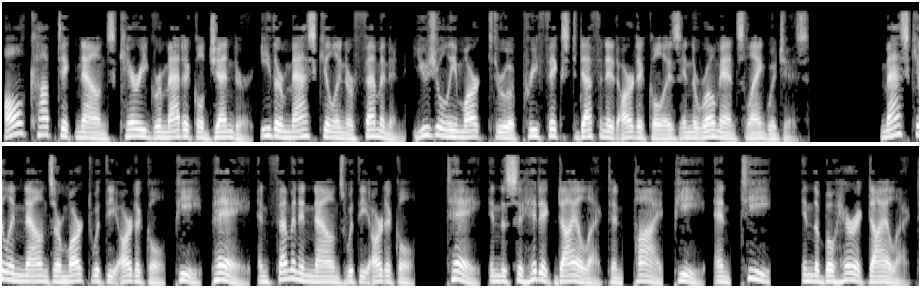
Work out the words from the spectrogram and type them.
All Coptic nouns carry grammatical gender, either masculine or feminine, usually marked through a prefixed definite article as in the Romance languages. Masculine nouns are marked with the article, p, pe, and feminine nouns with the article, te, in the Sahidic dialect and, pi, p, and, t, in the Bohairic dialect.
